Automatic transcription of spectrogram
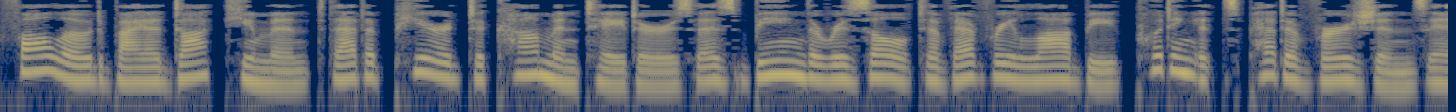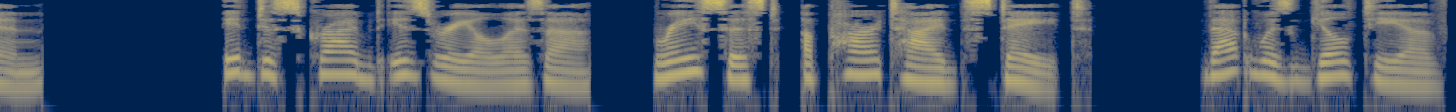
followed by a document that appeared to commentators as being the result of every lobby putting its pet versions in. It described Israel as a «racist, apartheid state» that was guilty of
